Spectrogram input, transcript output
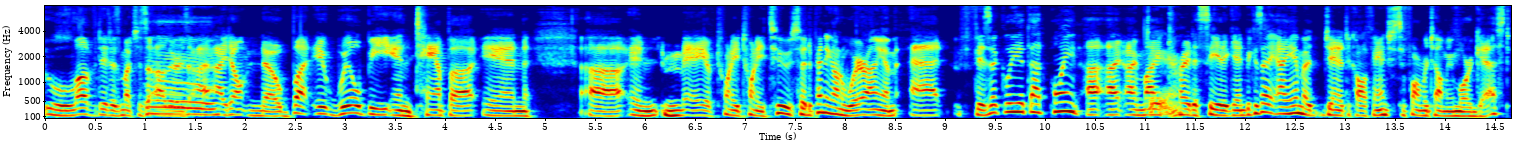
loved it as much as others, I, I don't know, but it will be in Tampa in uh, in May of 2022. So depending on where I am at physically at that point, I, I, I might Dear. try to see it again because I, I am a Janet Dacal fan. She's a former Tell Me More guest,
